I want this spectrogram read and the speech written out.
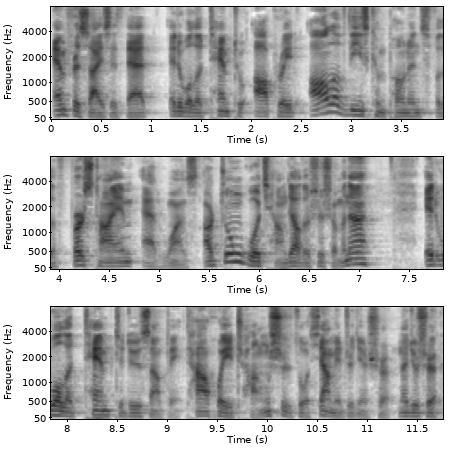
emphasizes that it will attempt to operate all of these components for the first time at once. 而中国强调的是什么呢？It will attempt to do something. 它会尝试做下面这件事，那就是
